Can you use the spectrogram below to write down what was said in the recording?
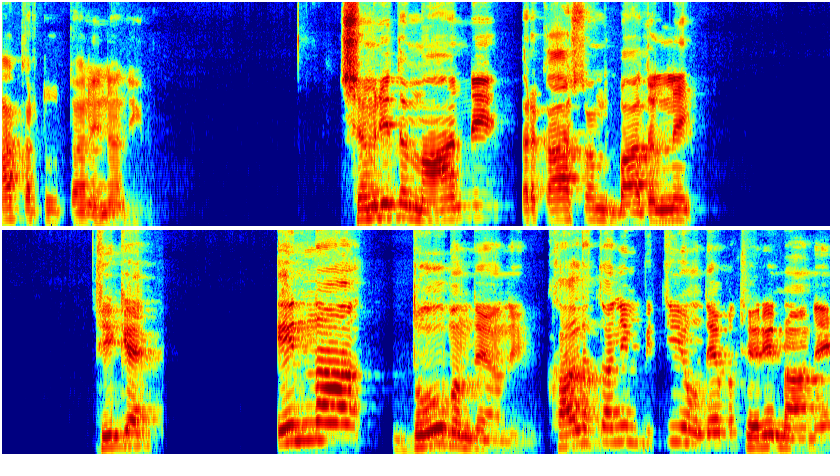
ਆ ਕਰਤੂਤਾਂ ਨੇ ਇਹਨਾਂ ਦੀ ਸਿਮਰਜੀਤ ਮਾਨ ਨੇ ਪ੍ਰਕਾਸ਼ ਚੰਦ ਬਾਦਲ ਨੇ। ਠੀਕ ਹੈ? ਇਹਨਾਂ ਦੋ ਬੰਦਿਆਂ ਨੇ ਖਾਲਸਤਾਨੀ ਵਿੱਚ ਹੀ ਆਉਂਦੇ ਬਥੇਰੇ ਨਾਂ ਨੇ।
